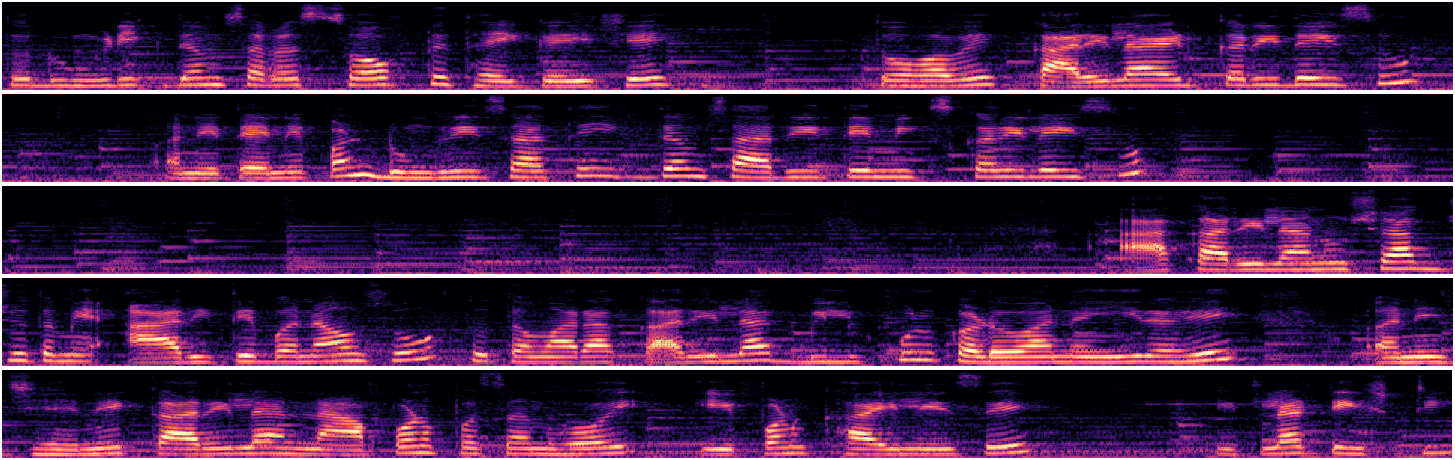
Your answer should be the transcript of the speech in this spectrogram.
તો ડુંગળી એકદમ સરસ સોફ્ટ થઈ ગઈ છે. તો હવે કારેલા એડ કરી દઈશું અને તેને પણ ડુંગળી સાથે એકદમ સારી રીતે મિક્સ કરી લઈશું. આ કારેલાનું શાક જો તમે આ રીતે બનાવશો, તો તમારા કારેલા બિલકુલ કડવા નહીં રહે અને જેને કારેલા ના પણ પસંદ હોય એ પણ ખાઈ લેશે. એટલા ટેસ્ટી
